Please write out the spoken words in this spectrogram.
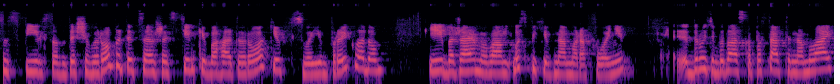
суспільства, за те, що ви робите це вже стільки багато років своїм прикладом. І бажаємо вам успіхів на марафоні. Друзі, будь ласка, поставте нам лайк,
